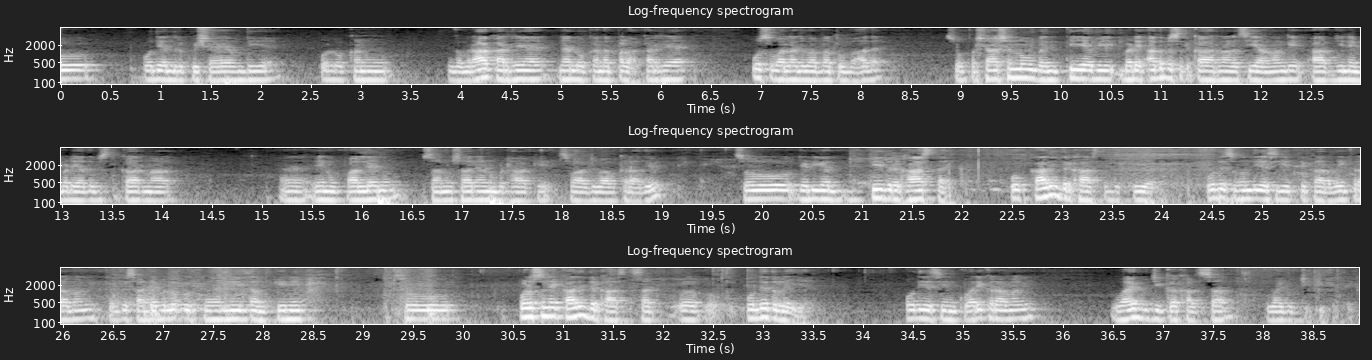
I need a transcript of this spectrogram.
ਉਹਦੇ ਅੰਦਰ ਕੋਈ ਸ਼ੈ ਆਉਂਦੀ ਹੈ, ਉਹ ਲੋਕਾਂ ਨੂੰ ਗਮਰਾਹ ਕਰ ਰਿਹਾ ਹੈ ਜਾਂ ਲੋਕਾਂ ਦਾ ਭਲਾ ਕਰ ਰਿਹਾ ਹੈ, ਉਹ ਸਵਾਲਾਂ ਜਵਾਬਾਂ ਤੋਂ ਬਾਅਦ ਹੈ। ਸੋ ਪ੍ਰਸ਼ਾਸਨ ਨੂੰ ਬੇਨਤੀ ਹੈ ਵੀ ਬੜੇ ਅਦਬ ਸਤਿਕਾਰ ਨਾਲ ਅਸੀਂ ਆਵਾਂਗੇ। ਆਪ ਜੀ ਨੇ ਬੜੇ ਅਦਬ ਸਤਿਕਾਰ ਨਾਲ ਇਹਨੂੰ ਪਾਲੇ ਨੂੰ, ਸਾਨੂੰ ਸਾਰਿਆਂ ਨੂੰ ਬਿਠਾ ਕੇ ਸਵਾਲ ਜਵਾਬ ਕਰਾ ਦਿਓ। ਸੋ ਜਿਹੜੀ ਦਿੱਤੀ ਦਰਖਾਸਤ ਹੈ, ਉਹ ਕਾਹਦੀ ਦਰਖਾਸਤ ਦਿੱਤੀ ਹੈ, ਉਹਦੇ ਸੰਬੰਧੀ ਅਸੀਂ ਇੱਥੇ ਕਾਰਵਾਈ ਕਰਾਵਾਂਗੇ, ਕਿਉਂਕਿ ਸਾਡੇ ਵੱਲੋਂ ਕੋਈ ਫੋਨ ਨਹੀਂ, ਧਮਕੀ ਨਹੀਂ। ਸੋ ਪੁਲਿਸ ਨੇ ਕਾਹਦੀ ਦਰਖਾਸਤ ਸਾ- ਉਹਦੇ ਤੋਂ ਲਈ ਹੈ, ਉਹਦੀ ਅਸੀਂ ਇਨਕੁਆਇਰੀ ਕਰਾਵਾਂਗੇ। ਵਾਹਿਗੁਰੂ ਜੀ ਕਾ ਖਾਲਸਾ, ਵਾਹਿਗੁਰੂ ਜੀ ਕੀ ਫਤਿਹ।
